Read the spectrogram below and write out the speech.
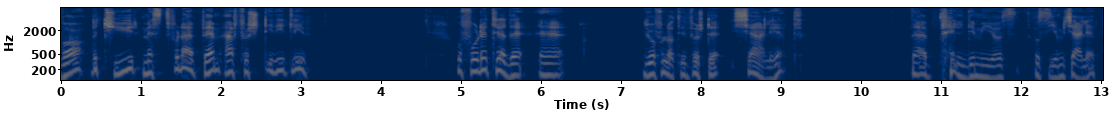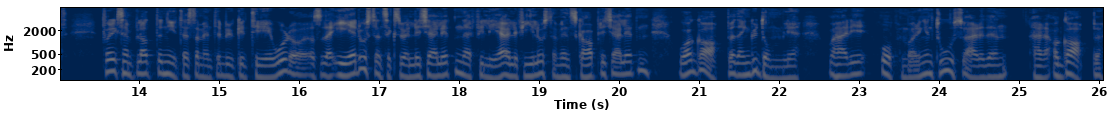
Hva betyr mest for deg? Hvem er først i ditt liv? Og for det tredje eh, du har forlatt din første kjærlighet. Det er veldig mye å, å si om kjærlighet. F.eks. at Det nye testamentet bruker tre ord. Og, altså det er eros, den seksuelle kjærligheten, det er filea eller filos, den vennskapelige kjærligheten, og agape, den guddommelige. Og her i Åpenbaringen 2 så er det, den, er det agape.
